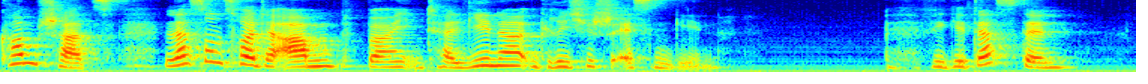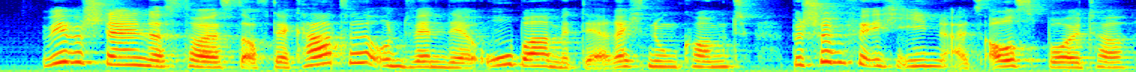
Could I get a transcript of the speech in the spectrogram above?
Komm, Schatz, lass uns heute Abend bei Italiener griechisch essen gehen. Wie geht das denn? Wir bestellen das teuerste auf der Karte und wenn der Ober mit der Rechnung kommt, beschimpfe ich ihn als Ausbeuter,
